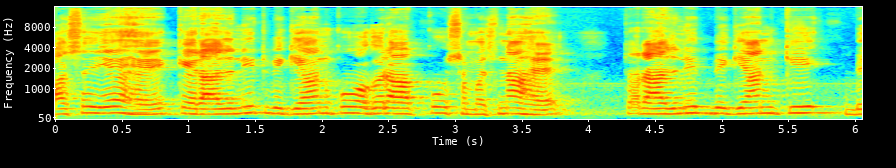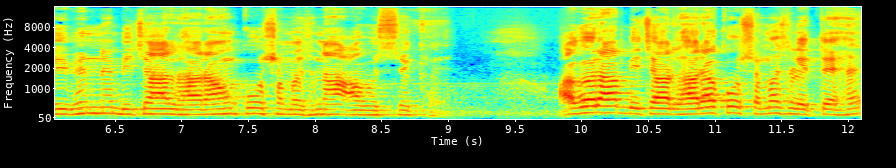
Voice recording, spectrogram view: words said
आशय यह है कि राजनीति विज्ञान को अगर आपको समझना है तो राजनीति विज्ञान की विभिन्न विचारधाराओं को समझना आवश्यक है। अगर आप विचारधारा को समझ लेते हैं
